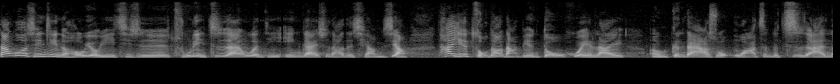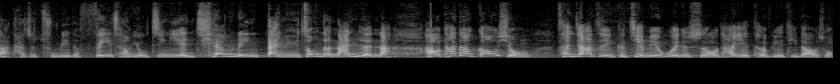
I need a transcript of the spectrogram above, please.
当过刑警的侯友谊，其实处理治安问题应该是他的强项。他也走到哪边都会来，嗯，跟大家说，哇，这个治安呐，他是处理的非常有经验，枪林弹雨中的男人呐。好，他到高雄参加这个见面会的时候，他也特别提到说，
